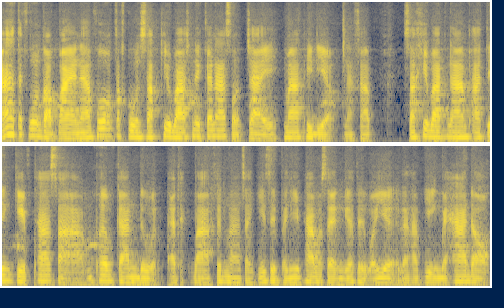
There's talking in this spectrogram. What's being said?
อะตระกูลต่อไปนะ พวกตระกูลซักคิวบัสนี่ก็น่าสนใจมากทีเดียวนะครับซักคิวบัสน้ำพาร์ติ้งกิฟต์ท่าสามเพิ่มการดูด Attack Bar ขึ้นมาจาก 20เป็น25%ก็ถือว่าเยอะนะครับ ยิงไป 5 ดอก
